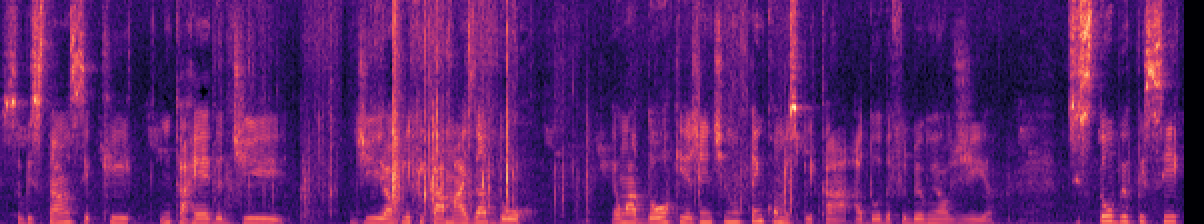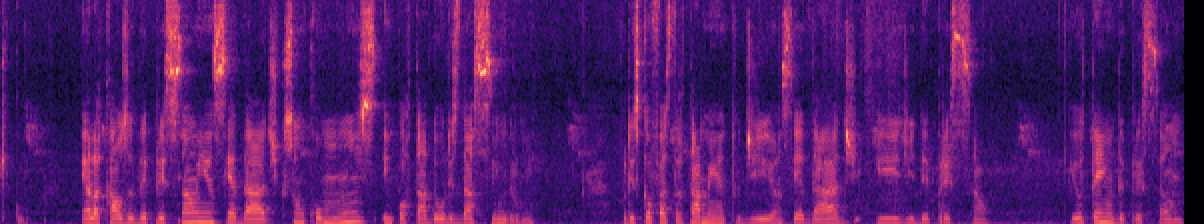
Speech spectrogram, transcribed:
substância que encarrega de, de amplificar mais a dor. É uma dor que a gente não tem como explicar, a dor da fibromialgia. Distúrbio psíquico, ela causa depressão e ansiedade, que são comuns em portadores da síndrome. Por isso que eu faço tratamento de ansiedade e de depressão. Eu tenho depressão,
